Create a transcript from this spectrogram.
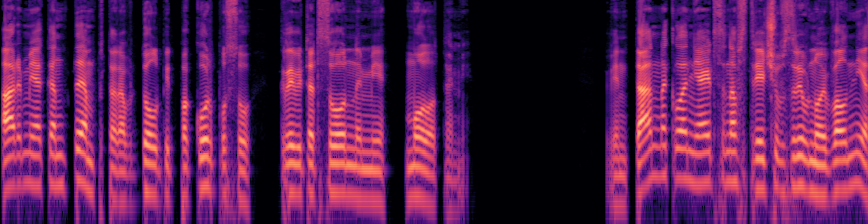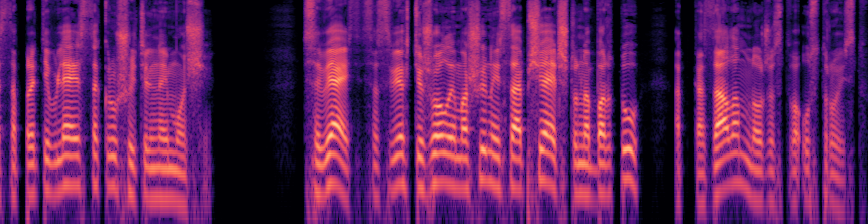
армия контемпторов долбит по корпусу гравитационными молотами. Винтан наклоняется навстречу взрывной волне, сопротивляясь сокрушительной мощи. Связь со сверхтяжелой машиной сообщает, что на борту отказало множество устройств.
